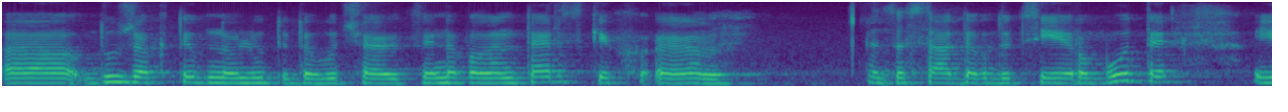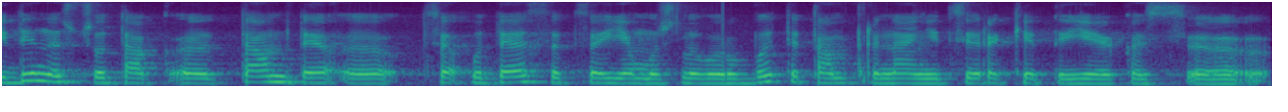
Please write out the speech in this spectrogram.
е, дуже активно люди долучаються і на волонтерських. Е, Засадах до цієї роботи. Єдине, що так, е, там, де е, це Одеса, це є можливо робити. Там принаймні ці ракети є якась е,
